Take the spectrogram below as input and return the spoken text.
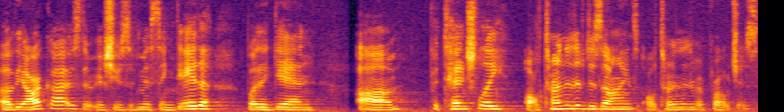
of the archives. There are issues of missing data. But again, um, potentially alternative designs, alternative approaches.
